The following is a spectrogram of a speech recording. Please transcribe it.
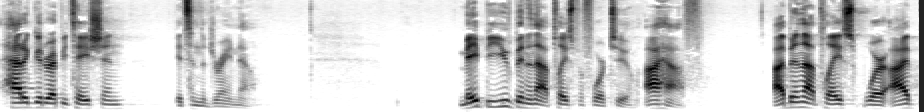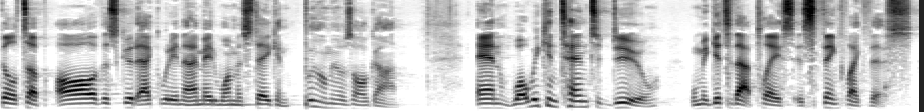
had a good reputation, it's in the drain now. Maybe you've been in that place before too. I have. I've been in that place where I built up all of this good equity and then I made one mistake and boom, it was all gone. And what we can tend to do when we get to that place is think like this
